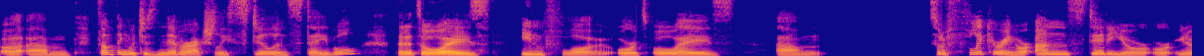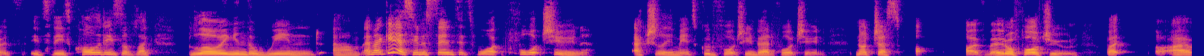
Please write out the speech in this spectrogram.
uh, um, something which is never actually still and stable, that it's always in flow or it's always um, sort of flickering or unsteady or, or you know, it's, it's these qualities of like blowing in the wind. Um, and I guess in a sense, it's what fortune actually means good fortune, bad fortune. Not just, oh, I've made a fortune, but I,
